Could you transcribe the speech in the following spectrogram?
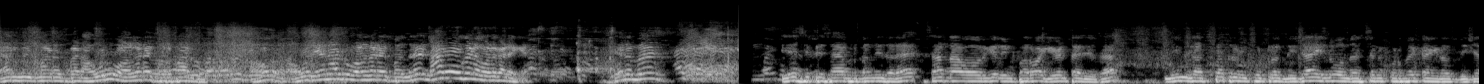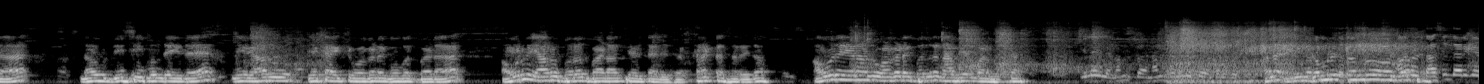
ಯಾರು ಇದು ಮಾಡೋದು ಬೇಡ. ಅವರು ಒಳಗಡೆ ಬರಬಾರ್ದು. ಅವ್ರು ಅವ್ರು ಏನಾದ್ರೂ ಒಳಗಡೆ ಬಂದ್ರೆ ನಾವು ಹೋಗೋಣ ಒಳಗಡೆಗೆ. ಏನಮ್ಮ? ಎ ಸಿ ಪಿ ಸಾಹೇಬ್ರು ಬಂದಿದ್ದಾರೆ. ಸರ್, ನಾವು ಅವ್ರಿಗೆ ನಿಮ್ ಪರವಾಗಿ ಹೇಳ್ತಾ ಇದೀವಿ ಸರ್. ನಿಮ್ಗೆ ಆಸ್ಪತ್ರೆಗಳು ಕೊಟ್ಟಿರೋದು ನಿಜ, ಇನ್ನೂ ಒಂದಷ್ಟು ಜನ ಕೊಡ್ಬೇಕಾಗಿರೋದು ನಿಜ. ನಾವು ಡಿ ಸಿ ಮುಂದೆ ಇದೆ. ನೀವು ಯಾರು ಏಕಾಏಕಿ ಒಳಗಡೆ ಹೋಗೋದು ಬೇಡ. ಅವರು ಯಾರು ಬರೋದು ಬೇಡ ಅಂತ ಹೇಳ್ತಾ ಇದೀವಿ ಸರ್. ಕರೆಕ್ಟಾ ಸರ್ ಇದು? ಅವರೇ ಏನಾದ್ರು ಒಳಗಡೆ ಬಂದ್ರೆ ನಾವೇನ್ ಮಾಡ್ಬೇಕು ಸರ್? ಇಲ್ಲ ಇಲ್ಲ ನಮ್ಮ ನಮ್ಮ. ಅಲ್ಲ ನಿಮ್ ಗಮನಕ್ಕೆ ತಂದು ಅವ್ರು ತಹಸೀಲ್ದಾರ್ಗೆ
